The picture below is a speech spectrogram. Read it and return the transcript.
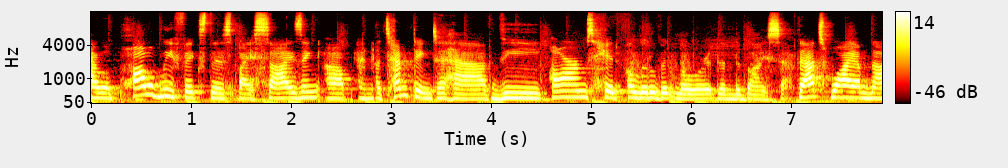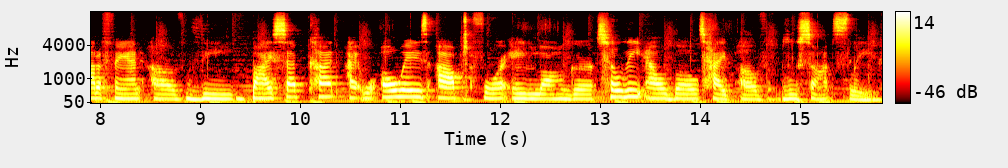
I will probably fix this by sizing up and attempting to have the arms hit a little bit lower than the bicep. That's why I'm not a fan of the bicep cut. I will always opt for a longer till the elbow type of blouson sleeve.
